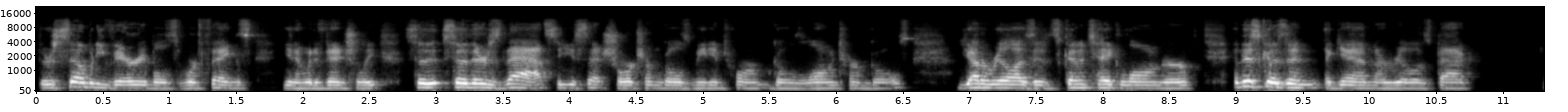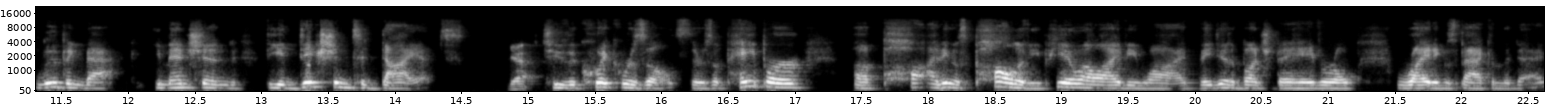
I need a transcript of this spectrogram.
there's so many variables where things, you know, would eventually. So, so there's that. So you set short-term goals, medium-term goals, long-term goals. You got to realize that it's going to take longer. And this goes in again. I realize back, looping back. You mentioned the addiction to diets. Yeah. To the quick results. There's a paper uh, I think it was Polivy, P-O-L-I-V-Y. They did a bunch of behavioral writings back in the day.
